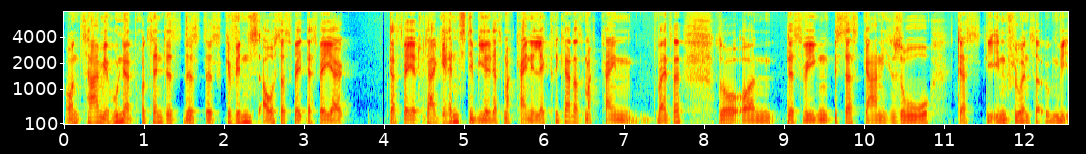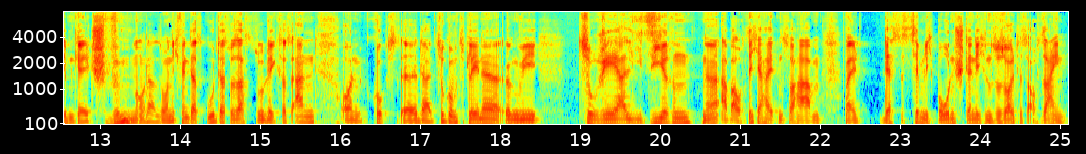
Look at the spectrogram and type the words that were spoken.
und zahle mir 100% des, des, des Gewinns aus. Das wäre das wär ja das wäre ja total grenzdebil. Das macht kein Elektriker, das macht kein, weißt du, so und deswegen ist das gar nicht so, dass die Influencer irgendwie im Geld schwimmen oder so. Und ich finde das gut, dass du sagst, du legst das an und guckst äh, da Zukunftspläne irgendwie zu realisieren, ne, aber auch Sicherheiten zu haben, weil das ist ziemlich bodenständig und so sollte es auch sein.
